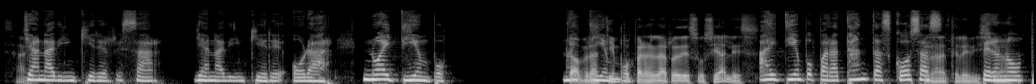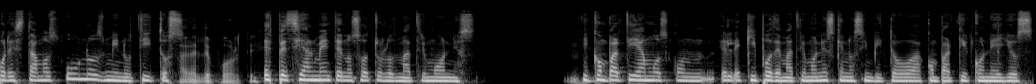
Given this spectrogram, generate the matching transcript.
Exacto. Ya nadie quiere rezar, ya nadie quiere orar. No hay tiempo. No Habrá tiempo. tiempo. para las redes sociales, Hay tiempo para tantas cosas, para la televisión, pero no por estamos unos minutitos, para el deporte. especialmente nosotros los matrimonios. Y compartíamos con el equipo de matrimonios que nos invitó a compartir con ellos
